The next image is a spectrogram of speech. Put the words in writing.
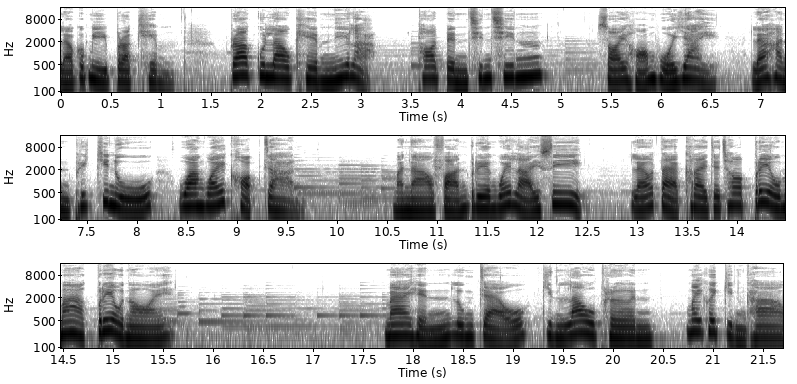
แล้วก็มีปลาเค็ม ปลากุเลาเค็มนี่ล่ะ ทอดเป็นชิ้นๆ ซอยหอมหัวใหญ่ และหั่นพริกขี้หนูวางไว้ขอบจานมะนาวฝานเปรียงไว้หลายซีก แล้วแต่ใครจะชอบเปรี้ยวมากเปรี้ยวน้อย แม่เห็นลุงแจ๋วกินเหล้าเพลิน ไม่ค่อยกินข้าว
